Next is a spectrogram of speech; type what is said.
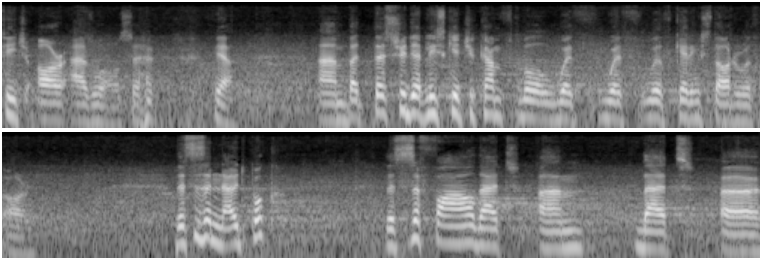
teach R as well, so yeah. Um, but this should at least get you comfortable with, with, with getting started with R. This is a notebook. This is a file that um, that uh,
